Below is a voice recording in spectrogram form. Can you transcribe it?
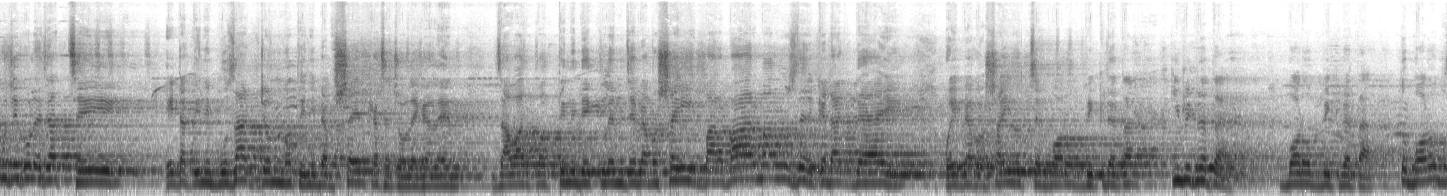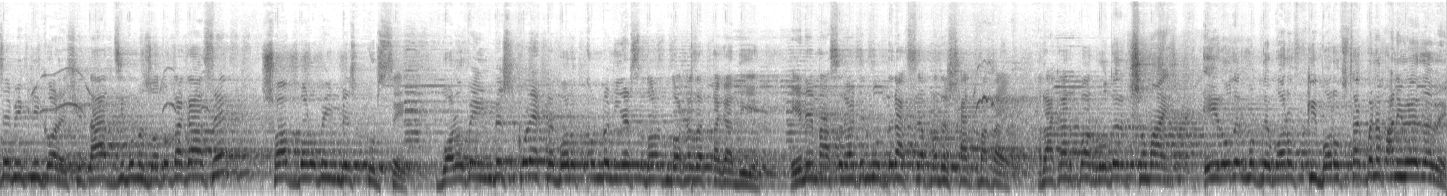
পুঁজি গলে যাচ্ছে? এটা তিনি বোঝার জন্য তিনি ব্যবসায়ীর কাছে চলে গেলেন। যাওয়ার পর তিনি দেখলেন যে ব্যবসায়ী বারবার মানুষদেরকে ডাক দেয়। ওই ব্যবসায়ী হচ্ছে বড় বিক্রেতা। কি বিক্রেতা? বরফ বিক্রেতা। তো বরফ যে বিক্রি করে, সে তার জীবনে যত টাকা আছে, সব বরফে ইনভেস্ট করছে। বরফে ইনভেস্ট করে একটা বরফ খণ্ড নিয়ে আসছে, ধরেন দশ হাজার টাকা দিয়ে। এনে মাছের হাটির মধ্যে রাখছে আপনাদের সাত মাথায়। রাখার পর রোদের সময় এই রোদের মধ্যে বরফ কি, বরফ থাকবে না পানি হয়ে যাবে?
